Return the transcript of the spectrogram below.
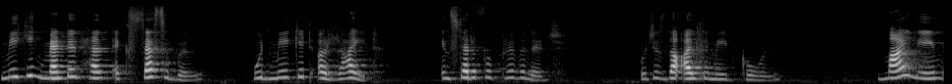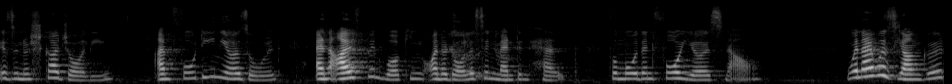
Making mental health accessible would make it a right instead of a privilege, which is the ultimate goal. My name is Anoushka Jolly. I'm 14 years old, and I've been working on adolescent mental health for more than four years now. When I was younger,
